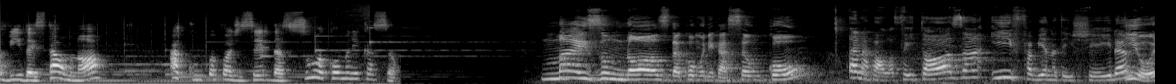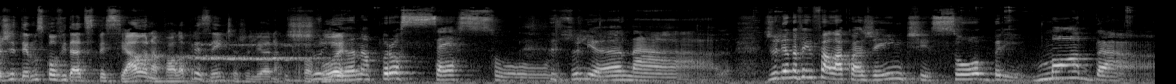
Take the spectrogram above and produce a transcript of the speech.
sua vida está um nó, a culpa pode ser da sua comunicação. Mais um Nós da Comunicação com Ana Paula Feitosa e Fabiana Teixeira. E hoje temos convidado especial, Ana Paula, presente a Juliana, por favor. Juliana Processo. Juliana. Juliana veio falar com a gente sobre moda.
